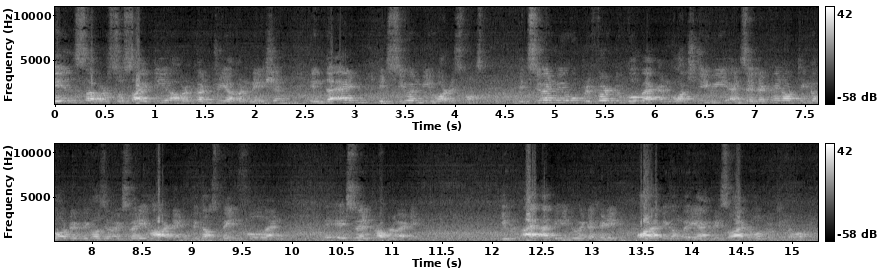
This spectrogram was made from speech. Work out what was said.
ails our society, our country, our nation, in the end, it's you and me who are responsible. It's you and me who prefer to go back and watch TV and say, let me not think about it because you know it's very hard and it becomes painful and it's very problematic. I, I begin to get a headache, or I become very angry, so I don't want to think about it.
